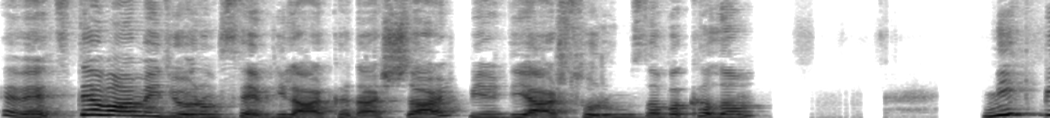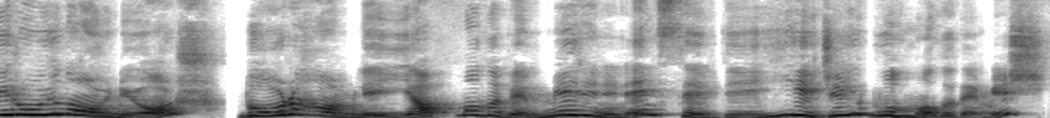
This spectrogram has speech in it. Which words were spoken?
Evet, devam ediyorum sevgili arkadaşlar. Bir diğer sorumuza bakalım. Nick bir oyun oynuyor. Doğru hamleyi yapmalı ve Mary'nin en sevdiği yiyeceği bulmalı demiş.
